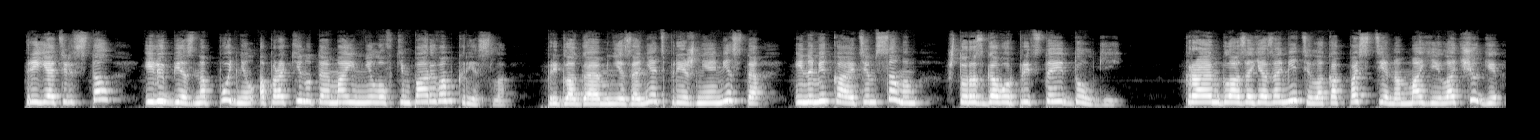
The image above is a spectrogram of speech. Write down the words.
Приятель встал и любезно поднял опрокинутое моим неловким порывом кресло, предлагая мне занять прежнее место и намекая тем самым, что разговор предстоит долгий. Краем глаза я заметила, как по стенам моей лачуги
